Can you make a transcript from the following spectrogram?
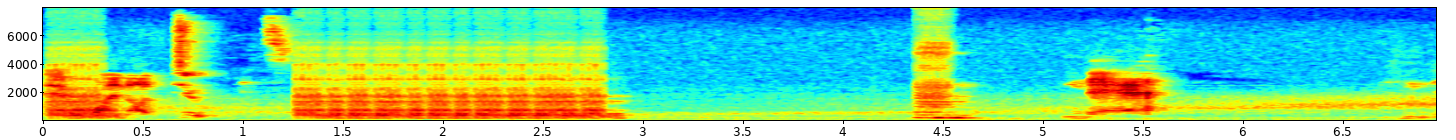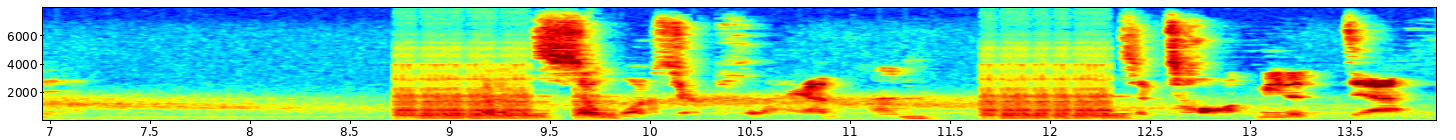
And why not do it? Nah. Nah. So what's your plan, then? To talk me to death?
